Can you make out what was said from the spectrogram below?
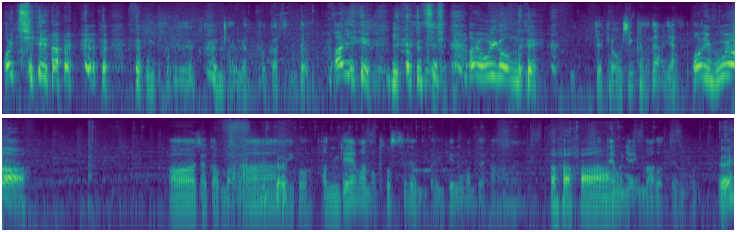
어이 지랄. 공격력 똑같은데? 아니 얘 진짜 아니 어이가 없네. 걔 병신 카드 아니야? 아니 뭐야? 아 잠깐만. 아 이거 번개만 없었으면 이거 이기는 건데. 아. 하하하 때문이야 임마. 너 때문 네?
